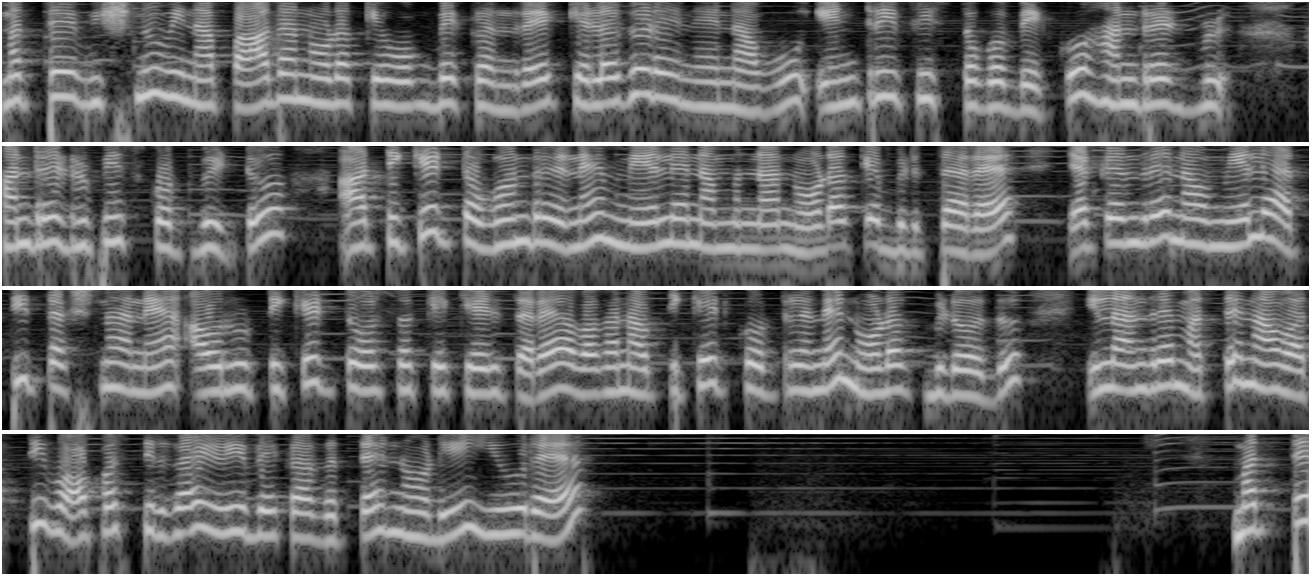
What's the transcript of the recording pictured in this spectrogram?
ಮತ್ತೆ ವಿಷ್ಣುವಿನ ಪಾದ ನೋಡಕ್ಕೆ ಹೋಗ್ಬೇಕಂದ್ರೆ ಕೆಳಗಡೆನೆ ನಾವು ಎಂಟ್ರಿ ಫೀಸ್ ತಗೋಬೇಕು. ಹಂಡ್ರೆಡ್ ಹಂಡ್ರೆಡ್ ರುಪೀಸ್ ಕೊಟ್ಬಿಟ್ಟು ಆ ಟಿಕೆಟ್ ತಗೊಂಡ್ರೇನೆ ಮೇಲೆ ನಮ್ಮನ್ನ ನೋಡಕ್ಕೆ ಬಿಡ್ತಾರೆ. ಯಾಕಂದ್ರೆ ನಾವು ಮೇಲೆ ಹತ್ತಿದ ತಕ್ಷಣನೇ ಅವರು ಟಿಕೆಟ್ ತೋರ್ಸೋಕ್ಕೆ ಕೇಳ್ತಾರೆ. ಅವಾಗ ನಾವು ಟಿಕೆಟ್ ಕೊಟ್ರೇನೆ ನೋಡಕ್ ಬಿಡೋದು. ಇಲ್ಲಾಂದ್ರೆ ಮತ್ತೆ ನಾವು ಹತ್ತಿ ವಾಪಸ್ ತಿರ್ಗಾ ಇಳಿಬೇಕಾಗುತ್ತೆ. ನೋಡಿ, ಇವರೇ. ಮತ್ತೆ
